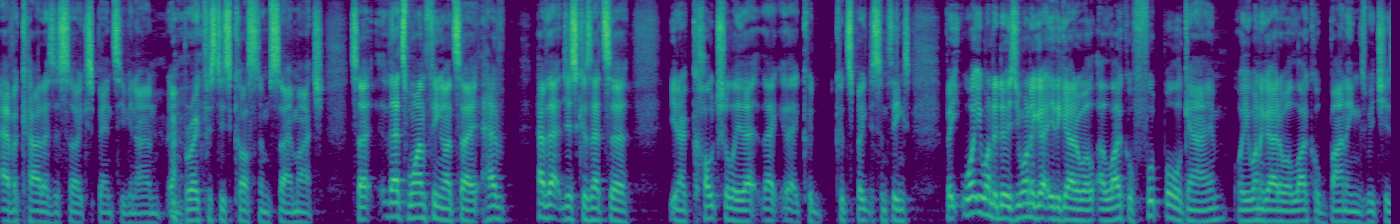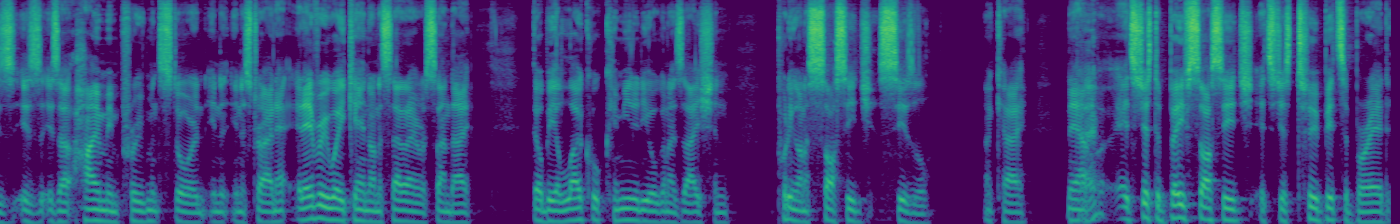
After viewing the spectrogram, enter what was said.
avocados are so expensive, you know, and, and breakfast is costing them so much. So that's one thing I'd say have have that just because that's a you know culturally that, that that could could speak to some things. But what you want to do is you want to go either go to a, a local football game or you want to go to a local Bunnings, which is is, is a home improvement store in, in, in Australia. And at every weekend on a Saturday or a Sunday, there'll be a local community organisation putting on a sausage sizzle. Okay. Now Okay. it's just a beef sausage. It's just two bits of bread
